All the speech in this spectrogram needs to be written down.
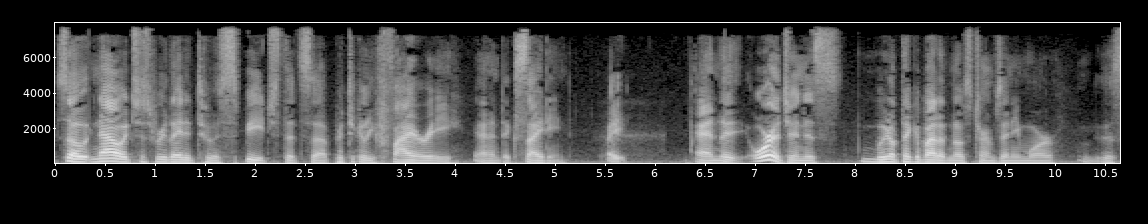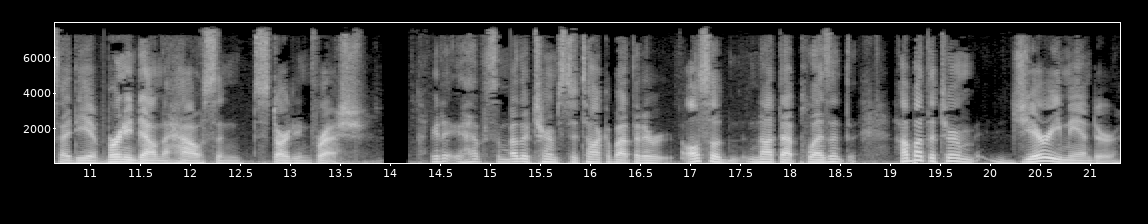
So now it's just related to a speech that's uh, particularly fiery and exciting. Right. And the origin is we don't think about it in those terms anymore. This idea of burning down the house and starting fresh. I'm going to have some other terms to talk about that are also not that pleasant. How about the term gerrymander?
